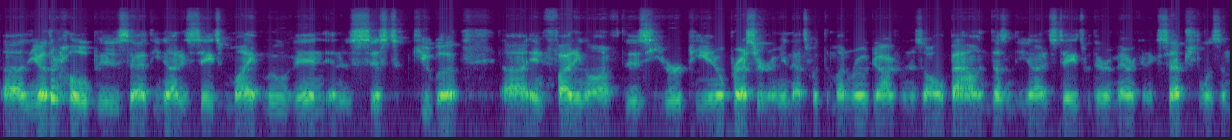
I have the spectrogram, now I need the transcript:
Uh, the other hope is that the United States might move in and assist Cuba uh, in fighting off this European oppressor. I mean, that's what the Monroe Doctrine is all about. And doesn't the United States, with their American exceptionalism,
